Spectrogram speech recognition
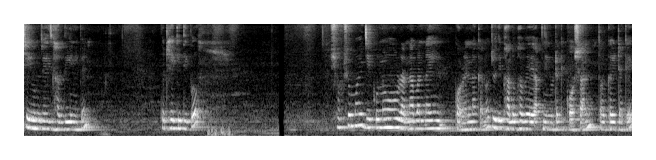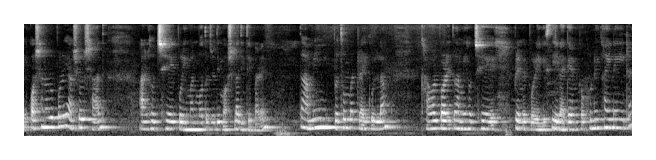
সেই অনুযায়ী ঝাল দিয়ে নেবেন। তো ঢেকে দিব। সবসময় যে কোনো রান্নাবান্নাই করেন না কেন, যদি ভালোভাবে আপনি ওটাকে কষান তরকারিটাকে, কষানোর উপরেই আসল স্বাদ আর হচ্ছে পরিমাণ মতো যদি মশলা দিতে পারেন। তা আমি প্রথমবার ট্রাই করলাম। খাওয়ার পরে তো আমি হচ্ছে প্রেমে পড়ে গেছি, এর আগে আমি কখনোই খাই নাই এটা।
